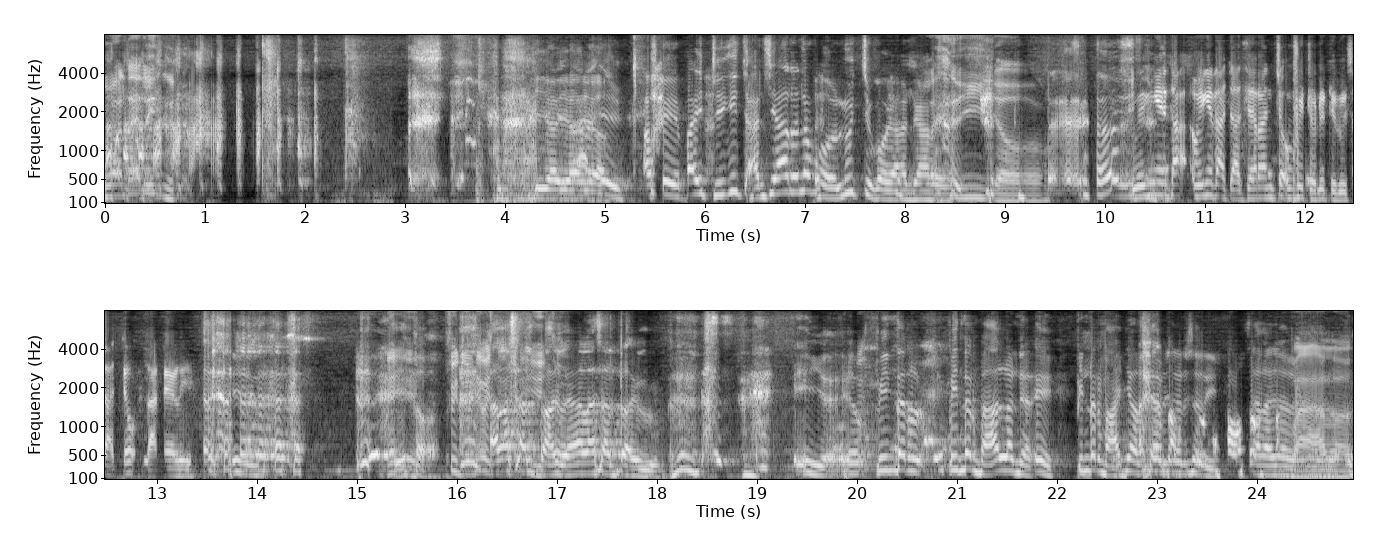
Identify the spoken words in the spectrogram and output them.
Gua iki. Iya iya iya. Eh, eh, Pak Idi iki jangan siaran apa lucu kok ya siaran. Iya. wingi tak wingi tak ajak siaran cuk videone dirusak cuk lah teli Eh, Iya. Alasan tadi. tok, alasan tok iku. Iya, ya, pinter pinter balon ya. Eh, pinter banyol. Sorry, sorry. Salah salah. Balon.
